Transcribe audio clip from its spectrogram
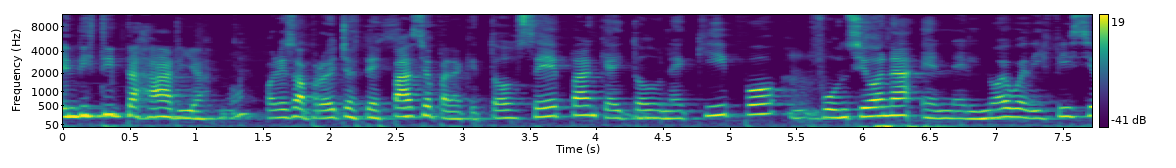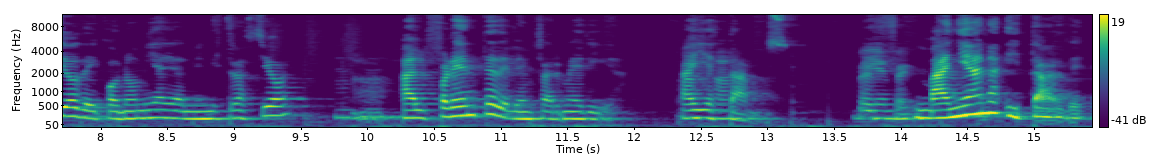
en distintas áreas, ¿no? Por eso aprovecho este espacio para que todos sepan que hay todo un equipo, mm. funciona en el nuevo edificio de Economía y Administración, al frente de la enfermería. Ahí estamos. Perfecto. Mañana y tarde.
